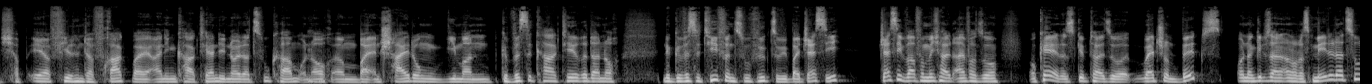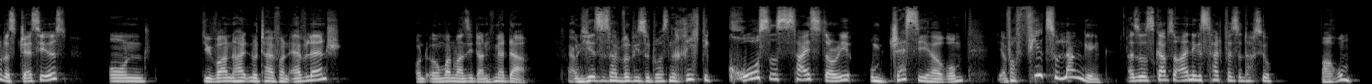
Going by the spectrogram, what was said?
Ich habe eher viel hinterfragt bei einigen Charakteren, die neu dazukamen und auch ähm, bei Entscheidungen, wie man gewisse Charaktere dann noch eine gewisse Tiefe hinzufügt, so wie bei Jesse. Jesse war für mich halt einfach so, okay, es gibt halt so Wedge und Biggs und dann gibt es dann auch noch das Mädel dazu, das Jesse ist und die waren halt nur Teil von Avalanche und irgendwann waren sie dann nicht mehr da. Ja. Und hier ist es halt wirklich so, du hast eine richtig große Side-Story um Jesse herum, die einfach viel zu lang ging. Also es gab so einige Sidequests, da dachte ich so, warum?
